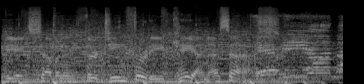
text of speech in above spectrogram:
98.7 and 1330 KNSS.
